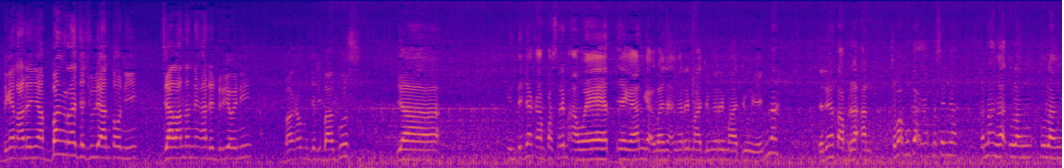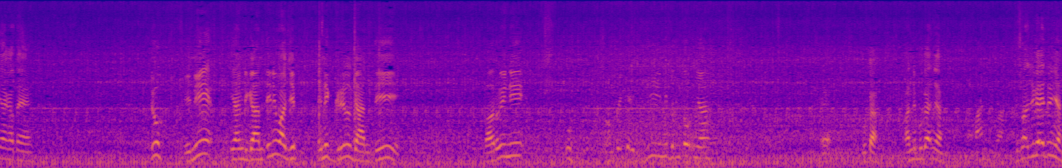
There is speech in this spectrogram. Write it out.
dengan adanya Bang Raja Juli Antoni, jalanan yang ada di Riau ini bakal menjadi bagus. Ya intinya kampas rem awet ya kan, nggak banyak ngerem maju ngerem maju ya inilah jadinya tabrakan. Coba buka mesinnya, kena nggak tulang tulangnya katanya. Duh, ini yang diganti ini wajib. Ini grill ganti. Baru ini, uh, sampai kayak gini bentuknya. Eh, buka. Pani bukanya. Susah juga itunya.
